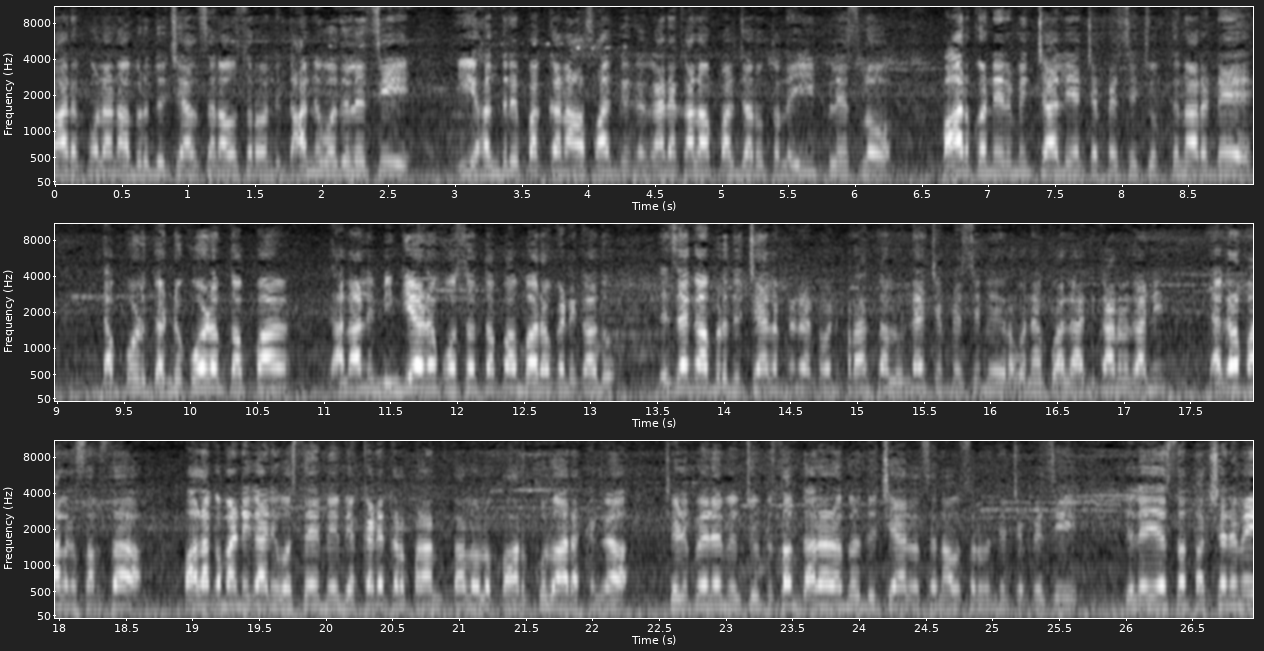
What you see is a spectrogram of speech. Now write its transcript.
పార్కులను అభివృద్ధి చేయాల్సిన అవసరం ఉంది. దాన్ని వదిలేసి ఈ హంద్రి పక్కన అసాంఘిక కార్యకలాపాలు జరుగుతున్న ఈ ప్లేస్లో పార్కు నిర్మించాలి అని చెప్పేసి చెప్తున్నారంటే డబ్బులు దండుకోవడం తప్ప ధనాన్ని మింగేయడం కోసం తప్ప మరొకటి కాదు. నిజంగా అభివృద్ధి చేయాలంటే అటువంటి ప్రాంతాలు ఉన్నాయని చెప్పేసి మేము వాళ్ళ అధికారులు కానీ నగరపాలక సంస్థ పాలకమండి కానీ వస్తే మేము ఎక్కడెక్కడ ప్రాంతాలలో పార్కులు ఆ రకంగా చెడిపోయినా మేము చూపిస్తాం. దానిని అభివృద్ధి చేయాల్సిన అవసరం ఉందని చెప్పేసి తెలియజేస్తాం. తక్షణమే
